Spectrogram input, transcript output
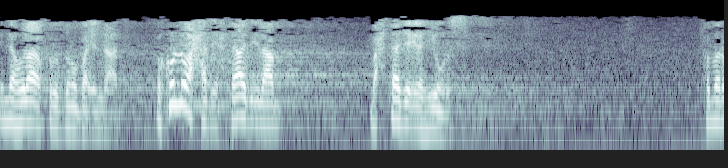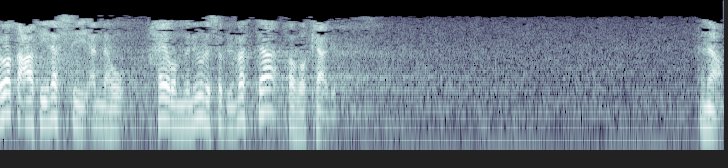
إنه لا يغفر الذنوب إلا أنت. فكل أحد يحتاج إلى ما احتاج إليه يونس. فمن وقع في نفسه أنه خير من يونس بن متى فهو كاذب. نعم.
